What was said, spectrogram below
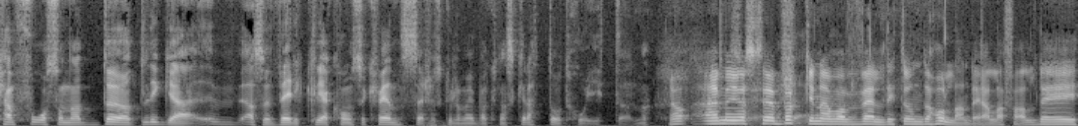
kan få sådana dödliga, alltså verkliga konsekvenser så skulle man ju bara kunna skratta åt skiten. Ja, men jag ska säga böckerna var väldigt underhållande i alla fall. Det är,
